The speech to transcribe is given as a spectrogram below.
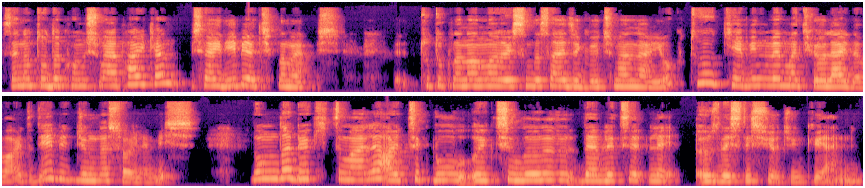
Senato'da konuşma yaparken şey diye bir açıklama yapmış. E, tutuklananlar arasında sadece göçmenler yoktu, Kevin ve Mathieu'ler de vardı diye bir cümle söylemiş. Bunda büyük ihtimalle artık bu ırkçılığı devletiyle özdeşleşiyor çünkü yani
